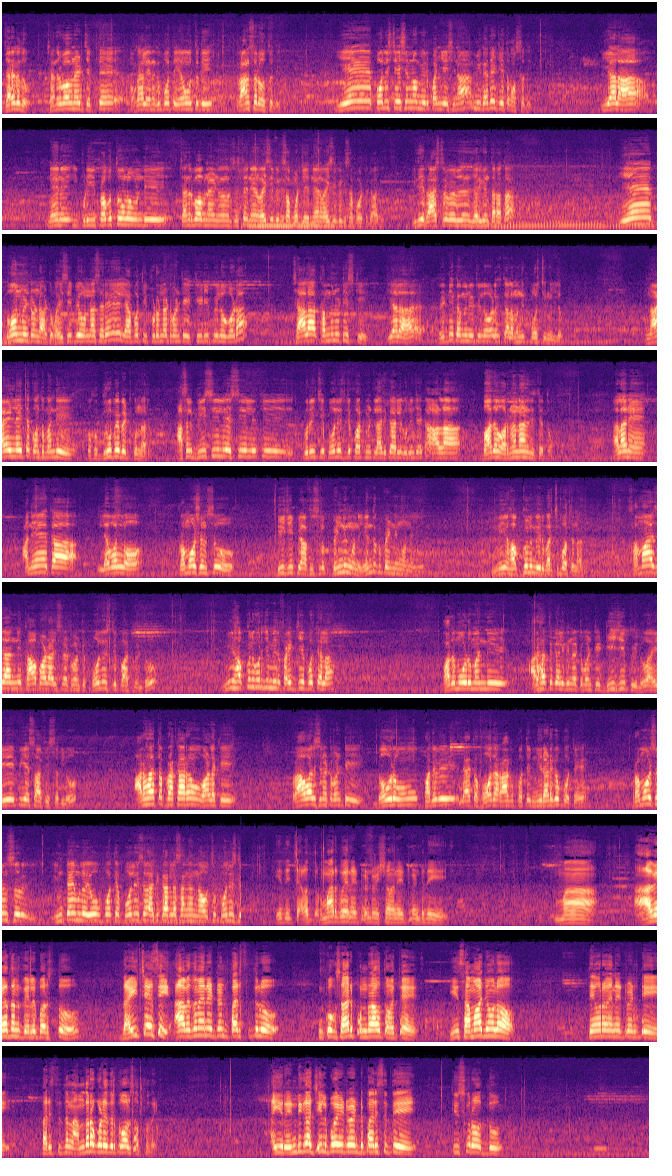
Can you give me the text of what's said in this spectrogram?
జరగదు. చంద్రబాబు నాయుడు చెప్తే ఒకవేళ వినకపోతే ఏమవుతుంది? ట్రాన్స్ఫర్ అవుతుంది. ఏ పోలీస్ స్టేషన్లో మీరు పనిచేసినా మీకు అదే జీతం వస్తుంది. ఇవాళ నేను ఇప్పుడు ఈ ప్రభుత్వంలో ఉండి చంద్రబాబు నాయుడు విమర్శిస్తే నేను వైసీపీకి సపోర్ట్ చేయను నేను వైసీపీకి సపోర్ట్ కాదు. ఇది రాష్ట్ర విభజన జరిగిన తర్వాత ఏ గవర్నమెంట్ ఉండ అటు వైసీపీ ఉన్నా సరే లేకపోతే ఇప్పుడు ఉన్నటువంటి టీడీపీలో కూడా చాలా కమ్యూనిటీస్కి ఇవాళ రెడ్డి కమ్యూనిటీలో వాళ్ళకి చాలామందికి పోస్టింగ్ పోస్టింగ్లు లేవు. నాయుళ్ళు అయితే కొంతమంది ఒక గ్రూపే పెట్టుకున్నారు. అసలు బీసీలు ఎస్సీలకి గురించి పోలీస్ డిపార్ట్మెంట్ల అధికారుల గురించి అయితే వాళ్ళ బాధ వర్ణనాతీతం అలానే అనేక లెవెల్లో ప్రమోషన్స్ డీజీపీ ఆఫీసులో పెండింగ్ ఉన్నాయి. ఎందుకు పెండింగ్ ఉన్నాయి? మీ హక్కులు మీరు మర్చిపోతున్నారు. సమాజాన్ని కాపాడాల్సినటువంటి పోలీస్ డిపార్ట్మెంటు మీ హక్కుల గురించి మీరు ఫైట్ చేయకపోతే ఎలా? పదమూడు మంది అర్హత కలిగినటువంటి డీజీపీలు ఐఏపీఎస్ ఆఫీసర్లు అర్హత ప్రకారం వాళ్ళకి రావాల్సినటువంటి గౌరవం పదవి లేకపోతే హోదా రాకపోతే మీరు అడగకపోతే ప్రమోషన్స్ ఇన్ టైంలో ఇవ్వకపోతే పోలీసు అధికారుల సంఘం కావచ్చు పోలీస్ ఇది చాలా దుర్మార్గమైనటువంటి విషయం అనేటువంటిది మా ఆవేదన తెలియపరుస్తూ దయచేసి ఆ విధమైనటువంటి పరిస్థితులు ఇంకొకసారి పునరావృతం అయితే ఈ సమాజంలో తీవ్రమైనటువంటి పరిస్థితులను అందరూ కూడా ఎదుర్కోవాల్సి వస్తుంది. ఈ రెండుగా చీలిపోయేటువంటి పరిస్థితి తీసుకురావద్దు.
